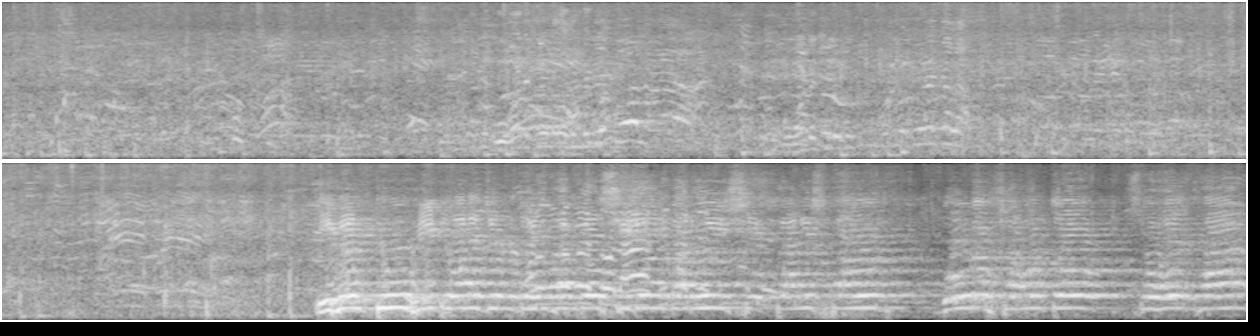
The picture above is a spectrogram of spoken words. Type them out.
event two heat ওয়ানের জন্য তৈরি থাকবে সিজন বারুই শেখ কানিস পাউড গৌরব সামন্ত, সোহেল খান।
